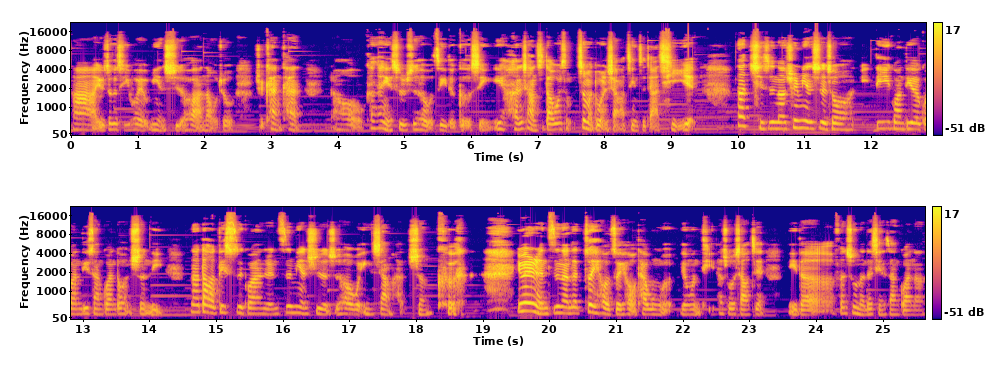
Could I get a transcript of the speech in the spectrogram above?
那有这个机会有面试的话，那我就去看看。然后看看也适不适合我自己的个性，也很想知道为什么这么多人想要进这家企业。那其实呢，去面试的时候，第一关、第二关、第三关都很顺利。那到了第四关人资面试的时候，我印象很深刻，因为人资呢在最后最后，他问我一个问题，他说：“小姐，你的分数呢在前三关呢，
